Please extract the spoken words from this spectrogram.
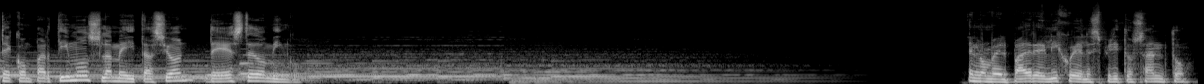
Te compartimos la meditación de este domingo. En nombre del Padre, del Hijo y del Espíritu Santo.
